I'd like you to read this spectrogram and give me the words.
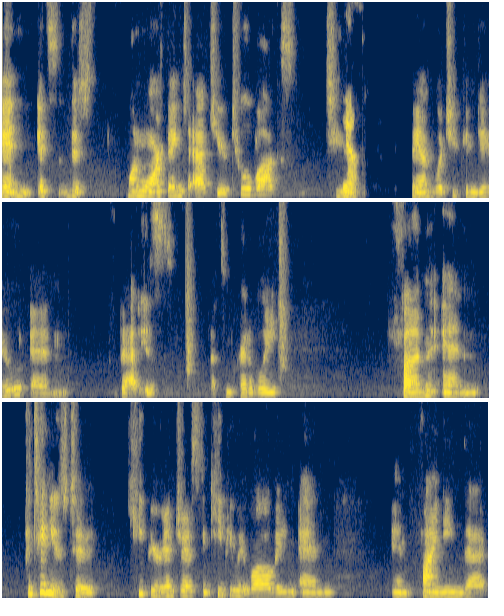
and it's this one more thing to add to your toolbox to yeah. expand what you can do and that is that's incredibly fun and continues to keep your interest and keep you evolving and and finding that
